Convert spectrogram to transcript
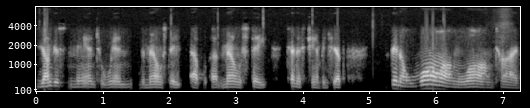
youngest man to win the Maryland State uh, Maryland State Tennis Championship. Been a long, long time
